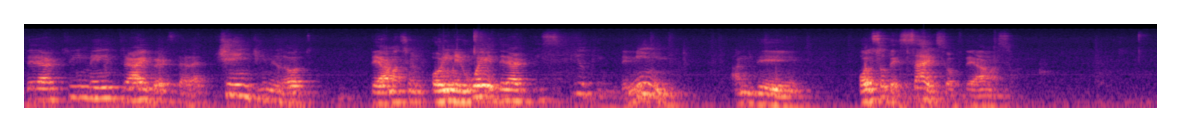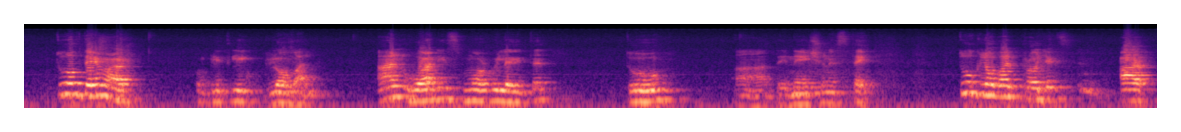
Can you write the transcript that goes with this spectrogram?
there are three main drivers that are changing a lot the Amazon, or in a way they are disputing the meaning and the, also the size of the Amazon. Two of them are completely global, and one is more related to uh, the nation state. Two global projects are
